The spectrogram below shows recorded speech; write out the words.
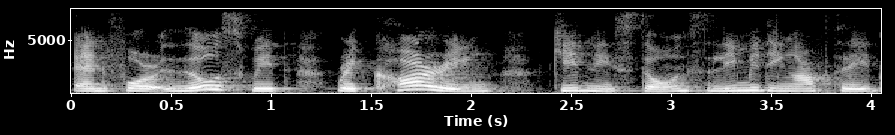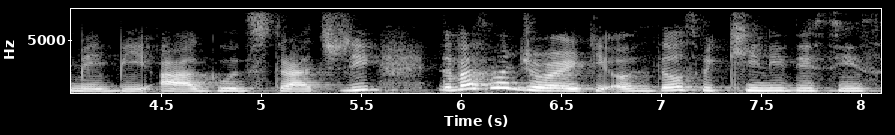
and for those with recurring kidney stones, limiting oxalate may be a good strategy, the vast majority of those with kidney disease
